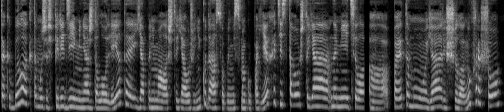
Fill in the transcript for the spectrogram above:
Так и было. К тому же впереди меня ждало лето, и я понимала, что я уже никуда особо не смогу поехать из того, что я наметила. А, поэтому я решила, ну хорошо,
